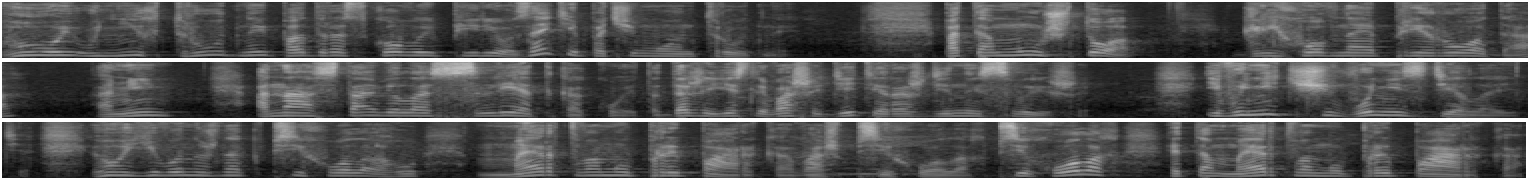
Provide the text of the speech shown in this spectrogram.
Ой, у них трудный подростковый период. Знаете, почему он трудный? Потому что греховная природа, аминь, она оставила след какой-то, даже если ваши дети рождены свыше. И вы ничего не сделаете. Ой, его нужно к психологу. Мертвому припарка ваш психолог. Психолог – это мертвому припарка.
